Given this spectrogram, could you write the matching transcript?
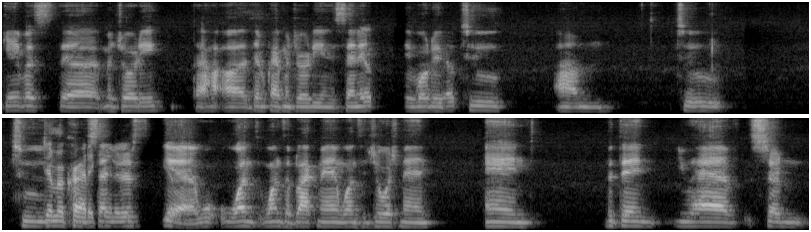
gave us the majority, the uh, Democratic majority in the Senate. Yep. They voted yep. two, um, two, two Democratic senators. Yep. Yeah, one's one's a black man, one's a Jewish man, and but then you have certain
